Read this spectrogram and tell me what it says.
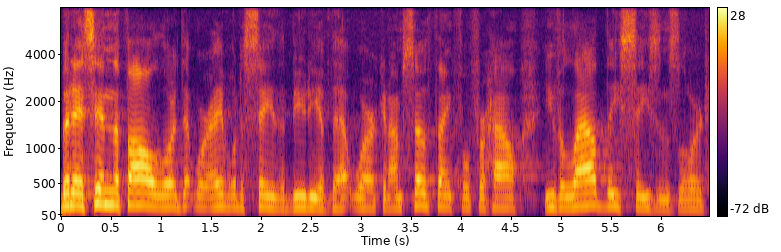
But it's in the fall, Lord, that we're able to see the beauty of that work. And I'm so thankful for how you've allowed these seasons, Lord,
